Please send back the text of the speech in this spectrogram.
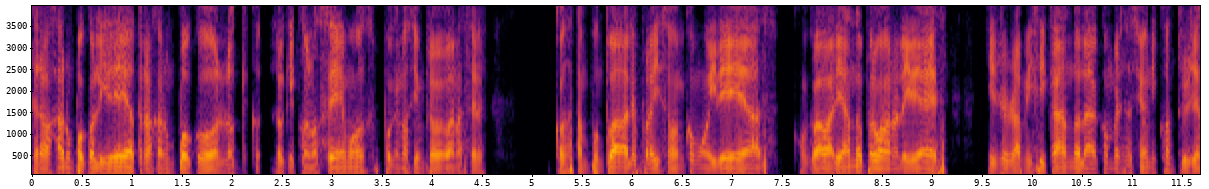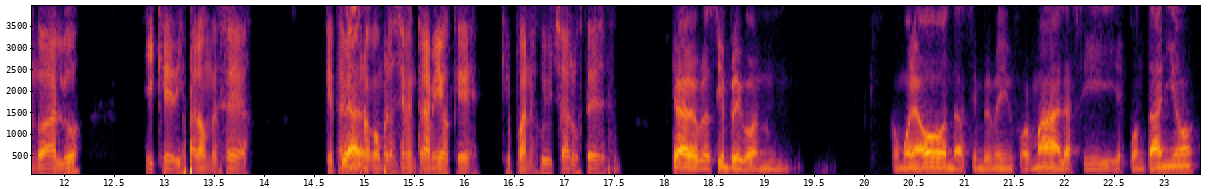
trabajar un poco la idea, trabajar un poco lo que, lo que conocemos, porque no siempre van a ser cosas tan puntuales, por ahí son como ideas, como que va variando, pero bueno, la idea es ir ramificando la conversación y construyendo algo y que dispara donde sea. Que también es una conversación entre amigos que, que puedan escuchar ustedes. claro, pero siempre con, con buena onda, siempre medio informal, así, espontáneo.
